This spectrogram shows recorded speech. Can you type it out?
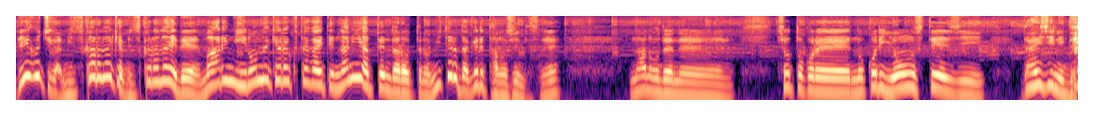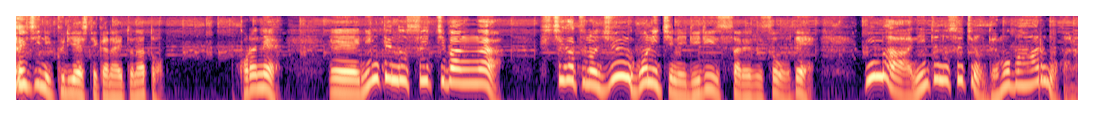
出口が見つからなきゃ見つからないで周りにいろんなキャラクターがいて何やってんだろうっていうのを見てるだけで楽しいんですね。なのでねちょっとこれ残り4ステージ大事に大事にクリアしていかないとなと。これね、えー、任天堂スイッチ版が7月の15日にリリースされるそうで今任天堂スイッチのデモ版あるのかな？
